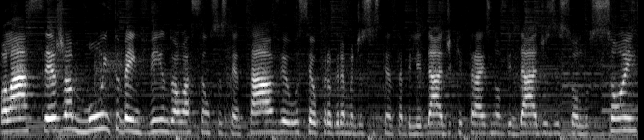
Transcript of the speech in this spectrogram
Olá, seja muito bem-vindo ao Ação Sustentável, o seu programa de sustentabilidade que traz novidades e soluções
